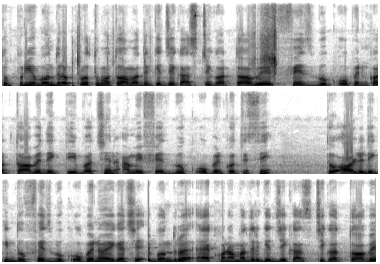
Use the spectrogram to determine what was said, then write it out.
তো প্রিয় বন্ধুরা, প্রথমত আমাদেরকে যে কাজটি করতে হবে ফেসবুক ওপেন করতে হবে। দেখতেই পাচ্ছেন, আমি ফেসবুক ওপেন করতেছি। তো অলরেডি কিন্তু ফেসবুক ওপেন হয়ে গেছে। বন্ধুরা, এখন আমাদেরকে যে কাজটি করতে হবে,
